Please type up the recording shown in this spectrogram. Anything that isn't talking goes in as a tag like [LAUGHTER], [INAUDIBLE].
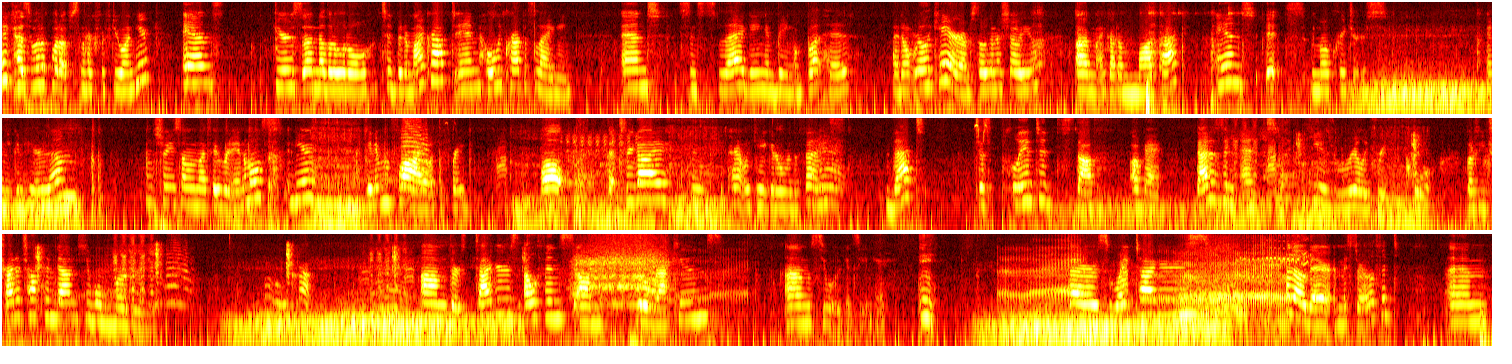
Hey guys, what up, what up, Snark51 here, and here's another little tidbit of Minecraft, and holy crap, it's lagging. And since it's lagging and being a butthead, I don't really care, I'm still to show you. Um, I got a mod pack, and it's Mo Creatures. And you can hear them. I'll show you some of my favorite animals in here. I can't even fly, what the frig. Well, that tree guy, who apparently can't get over the fence, that just planted stuff. Okay, that is an ent. He is really freaking cool. But if you try to chop him down, he will murder you. Oh, holy crap. Um, there's tigers, elephants, um, little raccoons. Um, let's see what we can see in here. Eh. There's white tigers. Hello there, Mr. Elephant. Um,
